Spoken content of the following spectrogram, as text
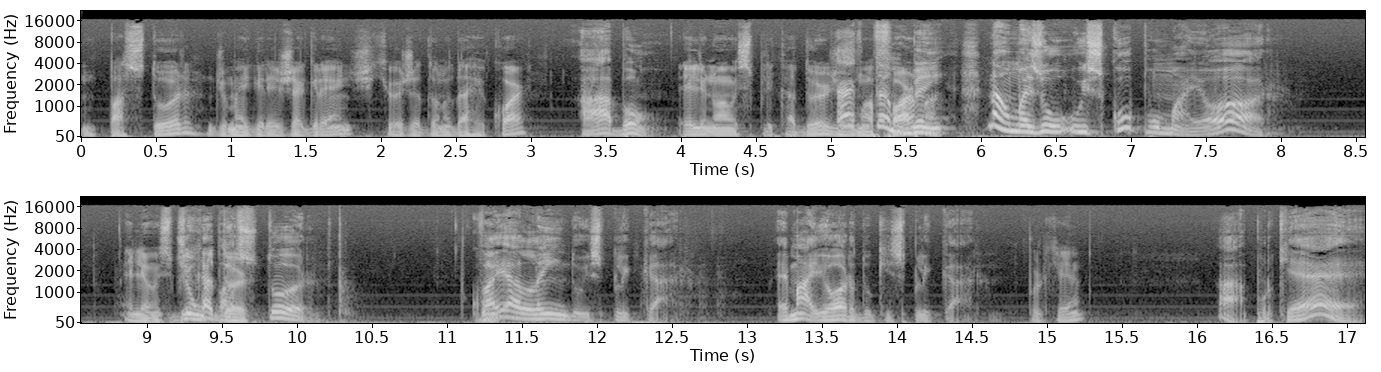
Um pastor de uma igreja grande, que hoje é dono da Record. Ah, bom. Ele não é um explicador de é, alguma também. forma? Não, mas o, o escopo maior ele é um explicador. De um pastor vai além do explicar. É maior do que explicar. Por quê? Ah, porque é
